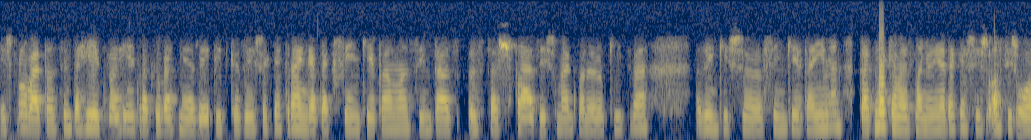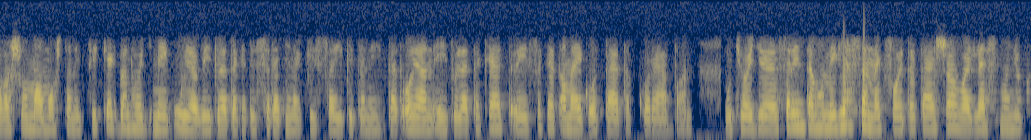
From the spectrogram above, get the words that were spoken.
és próbáltam szinte hétről hétre követni az építkezéseket. Rengeteg fényképen van, szinte az összes fázis meg van örökítve az én kis fényképeimen. Tehát nekem ez nagyon érdekes, és azt is olvasom a mostani cikkekben, hogy még újabb épületeket is szeretnének visszaépíteni. Tehát olyan épületeket, részeket, amelyek ott álltak korábban. Úgyhogy szerintem, ha még lesz ennek folytatása, vagy lesz mondjuk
